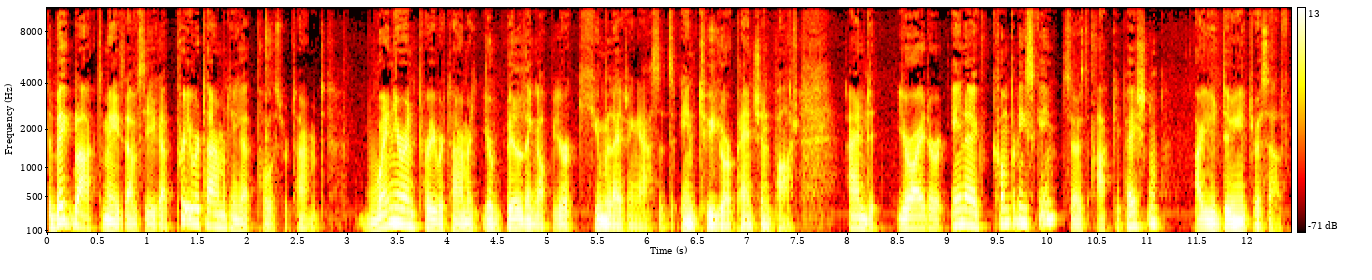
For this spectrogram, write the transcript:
The big block to me is obviously you got pre-retirement and you got post-retirement. When you're in pre-retirement, you're building up, you're accumulating assets into your pension pot. And you're either in a company scheme, so it's occupational, or you're doing it yourself.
